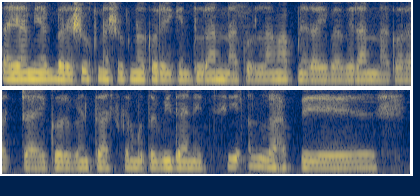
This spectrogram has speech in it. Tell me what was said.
তাই আমি একবারে শুকনো শুকনো করে কিন্তু রান্না করলাম। আপনারা এইভাবে রান্না করার ট্রাই করবেন। তো আজকের মতো বিদায় নিচ্ছি। আল্লাহ হাফেজ।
